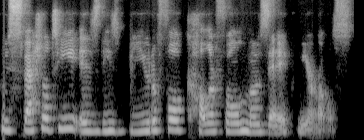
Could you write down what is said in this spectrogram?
whose specialty is these beautiful, colorful mosaic murals.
